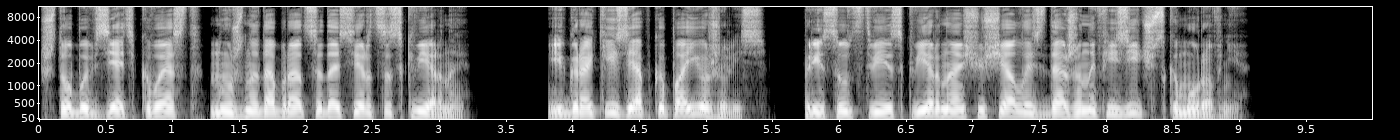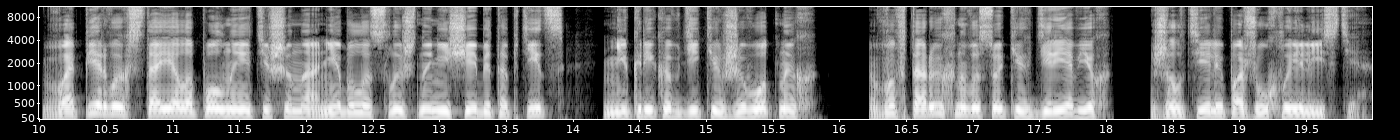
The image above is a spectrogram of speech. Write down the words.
Чтобы взять квест, нужно добраться до сердца скверны». Игроки зябко поежились. Присутствие скверны ощущалось даже на физическом уровне. Во-первых, стояла полная тишина, не было слышно ни щебета птиц, ни криков диких животных, во-вторых, на высоких деревьях желтели пожухлые листья.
